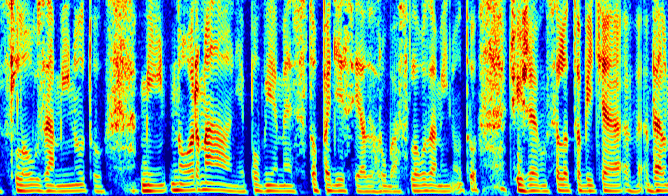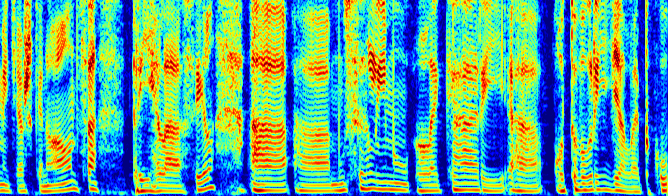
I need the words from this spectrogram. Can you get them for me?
slov za minútu. My normálne povieme 150 zhruba slov za minútu, čiže muselo to byť e, veľmi ťažké. No a on sa prihlásil a, a museli mu lekári a, e, otvoriť lepku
